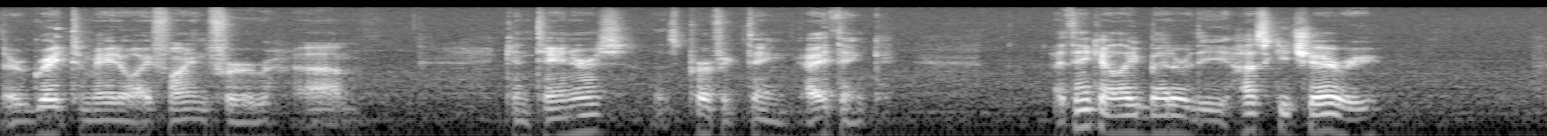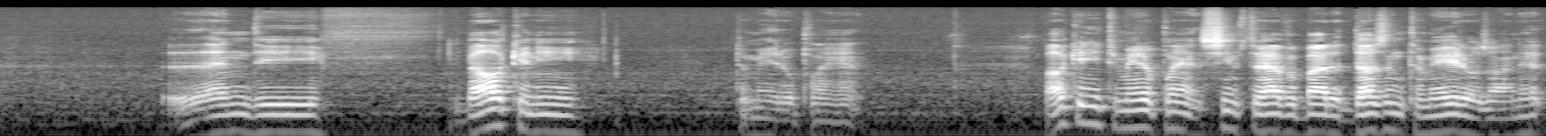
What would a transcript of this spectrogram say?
they're a great tomato I find for um, containers. That's perfect thing, I think. I think I like better the Husky Cherry then the balcony tomato plant. Balcony tomato plant seems to have about a dozen tomatoes on it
